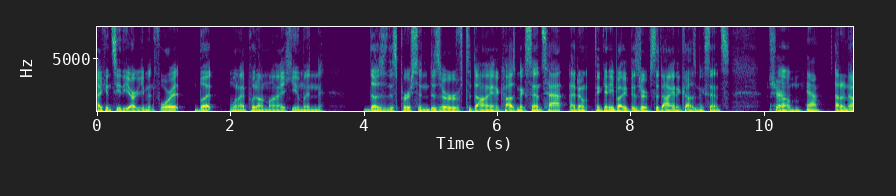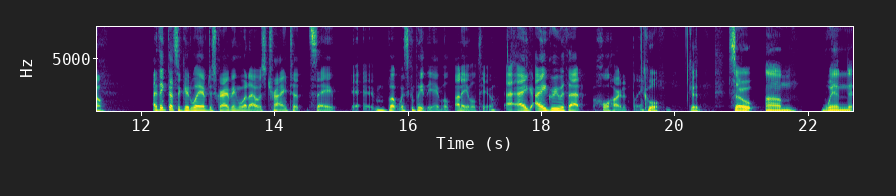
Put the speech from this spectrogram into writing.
I can see the argument for it. But when I put on my human, does this person deserve to die in a cosmic sense hat? I don't think anybody deserves to die in a cosmic sense. Sure. Um, yeah. I don't know. I think that's a good way of describing what I was trying to say, but was completely able, unable to. I, I, I agree with that wholeheartedly. Cool. Good. So, um, when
